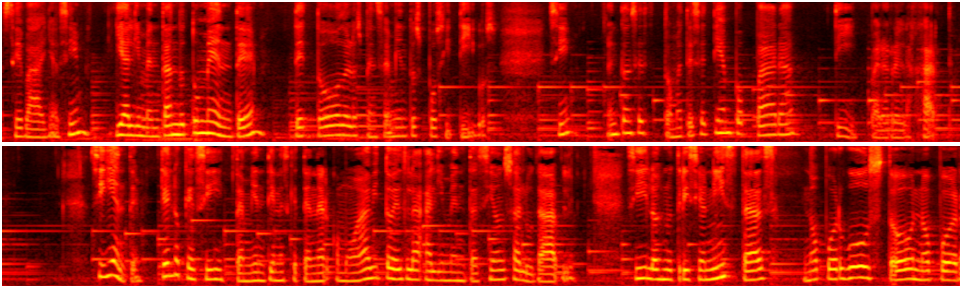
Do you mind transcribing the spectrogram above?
se vaya, ¿sí? Y alimentando tu mente de todos los pensamientos positivos, ¿sí? Entonces, tómate ese tiempo para ti, para relajarte. Siguiente, ¿qué es lo que sí también tienes que tener como hábito? Es la alimentación saludable. Sí, los nutricionistas, no por gusto, no por,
